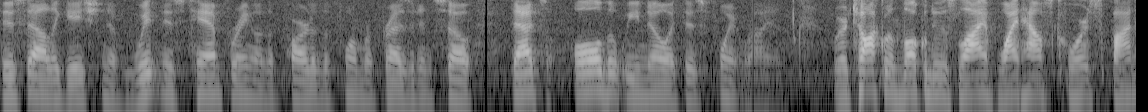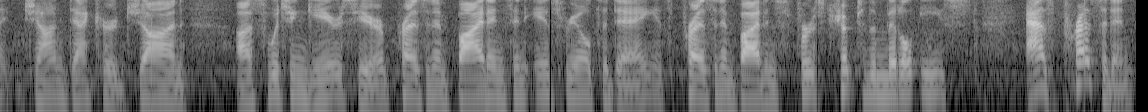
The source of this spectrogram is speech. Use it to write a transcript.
this allegation of witness tampering on the part of the former president. So that's all that we know at this point, Ryan. We're talking with Local News Live White House correspondent John Decker. John, uh, switching gears here, President Biden's in Israel today. It's President Biden's first trip to the Middle East. As president,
